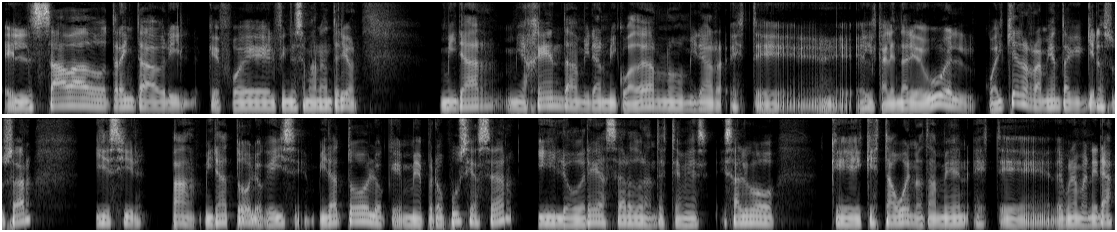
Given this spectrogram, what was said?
el sábado 30 de abril, que fue el fin de semana anterior. Mirar mi agenda, mirar mi cuaderno, mirar este, el calendario de Google, cualquier herramienta que quieras usar y decir, pa, mira todo lo que hice, mira todo lo que me propuse hacer y logré hacer durante este mes. Es algo que, está bueno también, este, de alguna manera,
